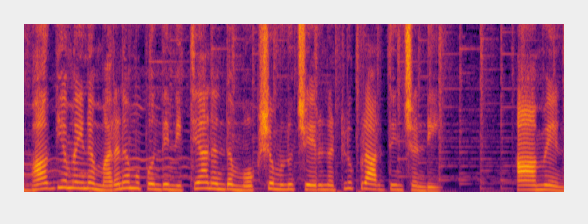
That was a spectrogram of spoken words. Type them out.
భాగ్యమైన మరణము పొంది నిత్యానంద మోక్షమును చేరునట్లు ప్రార్థించండి. ఆమెన్.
